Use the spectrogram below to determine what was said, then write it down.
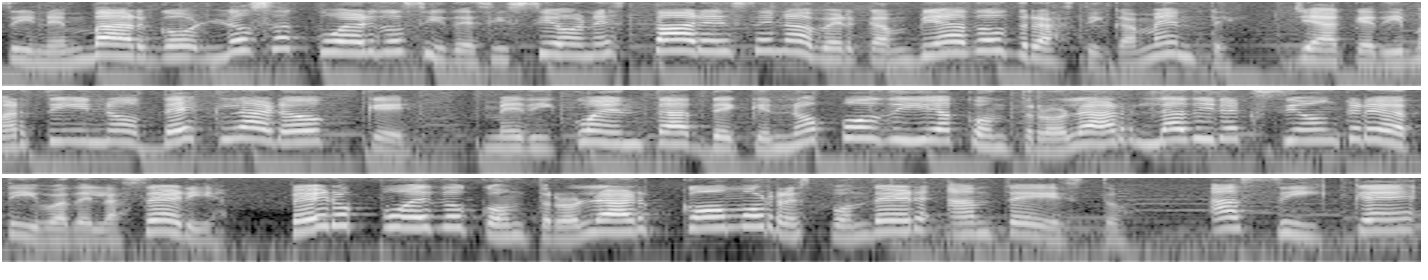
Sin embargo, los acuerdos y decisiones parecen haber cambiado drásticamente, ya que Di Martino declaró que me di cuenta de que no podía controlar la dirección creativa de la serie pero puedo controlar cómo responder ante esto. Así que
